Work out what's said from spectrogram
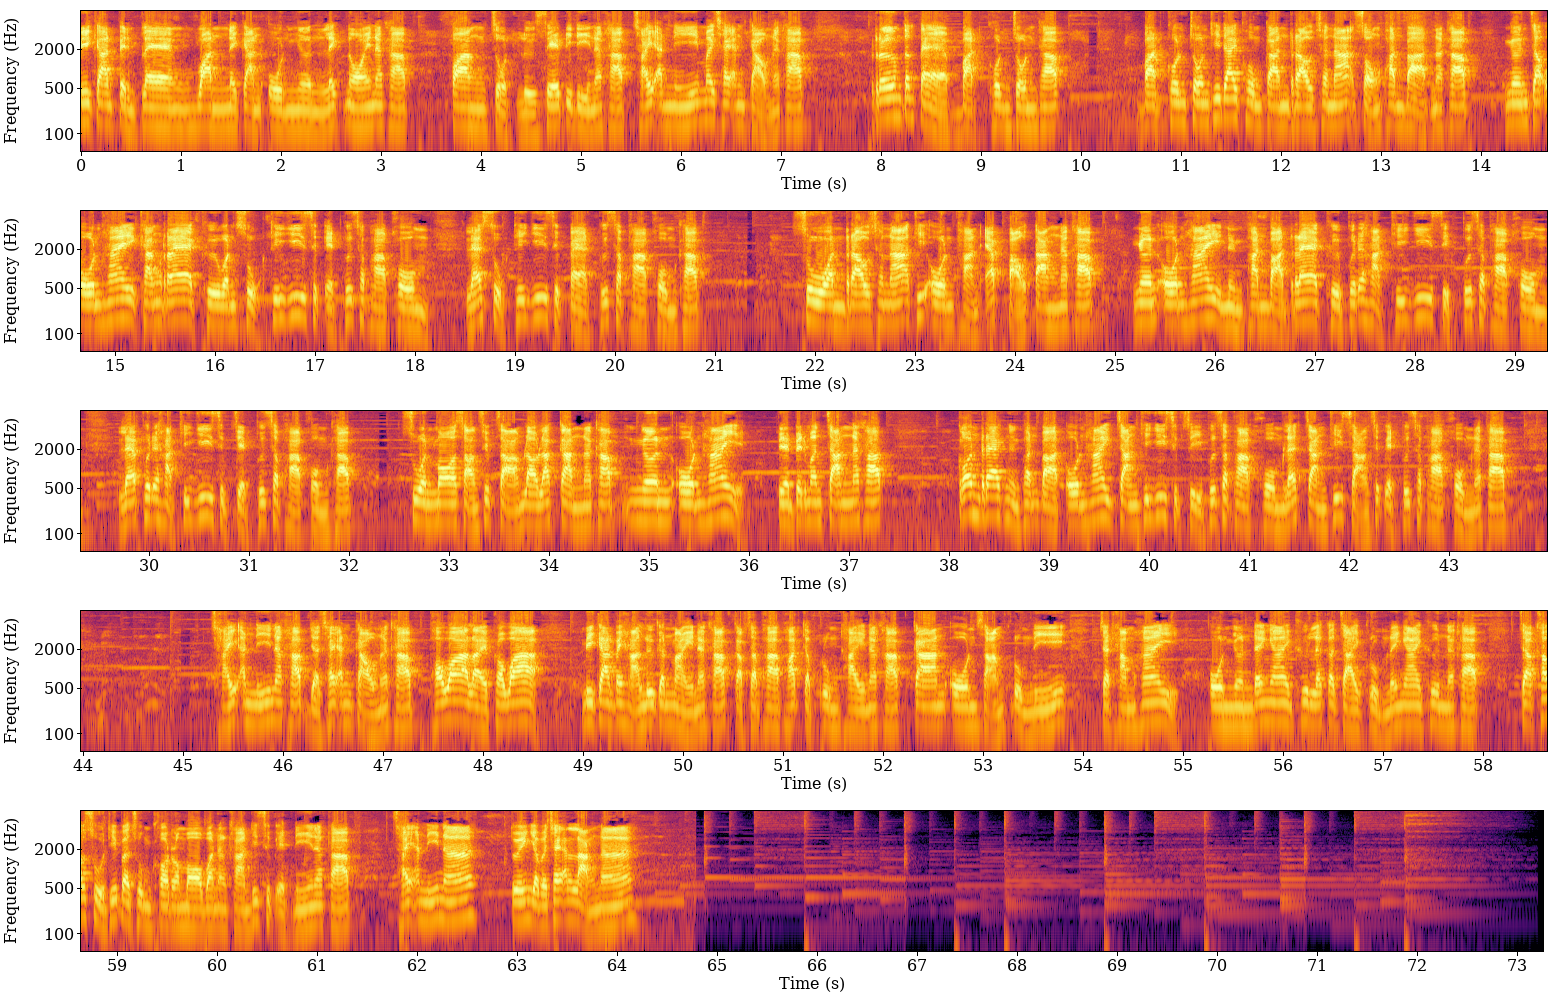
มีการเปลี่ยนแปลงวันในการโอนเงินเล็กน้อยนะครับ ฟังจดหรือเซฟดีๆนะครับ ใช้อันนี้ไม่ใช้อันเก่านะครับ เริ่มตั้งแต่บัตรคนจนครับ บัตรคนจนที่ได้โครงการเราชนะ 2,000 บาทนะครับ เงินจะโอนให้ครั้งแรกคือวันศุกร์ที่ 21 พฤษภาคม และศุกร์ที่ 28 พฤษภาคมครับ ส่วนเราชนะที่โอนผ่านแอปเป๋าตังค์นะครับ เงินโอนให้ 1,000 บาทแรกคือพฤหัสที่ 20 พฤษภาคม และพฤหัสที่ 27 พฤษภาคมครับ ส่วนม 33 เรารักกันนะครับ เงินโอนให้เปลี่ยนเป็นวันจันทร์นะครับ ก้อนแรก 1,000 บาทโอนให้จันทร์ที่ 24 พฤษภาคม และจันทร์ที่ 31 พฤษภาคมนะครับ ใช้อันนี้นะครับ อย่าใช้อันเก่านะครับ เพราะว่าอะไรเพราะว่ามีการไปหาลือกันใหม่นะครับ กับสภาพัฒน์กับกรุงไทยนะครับ การโอน 3 กลุ่มนี้ จะทำให้โอนเงินได้ง่ายขึ้น และกระจายกลุ่มได้ง่ายขึ้นนะครับ จะเข้าสู่ที่ประชุมคอรมอวันอังคารที่ 11 นี้นะครับ ใช้อันนี้นะ ตัวเองอย่าไปใช้อันหลังนะ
